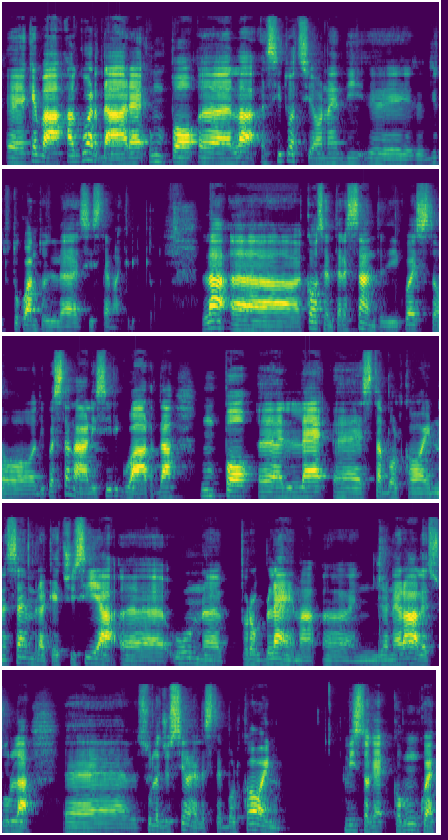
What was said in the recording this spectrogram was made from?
eh, che va a guardare un po' eh, la situazione di, eh, di, tutto quanto il sistema cripto. La uh, cosa interessante di, questa analisi riguarda un po' uh, le stablecoin. Sembra che ci sia un problema in generale sulla, sulla gestione delle stablecoin visto che comunque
